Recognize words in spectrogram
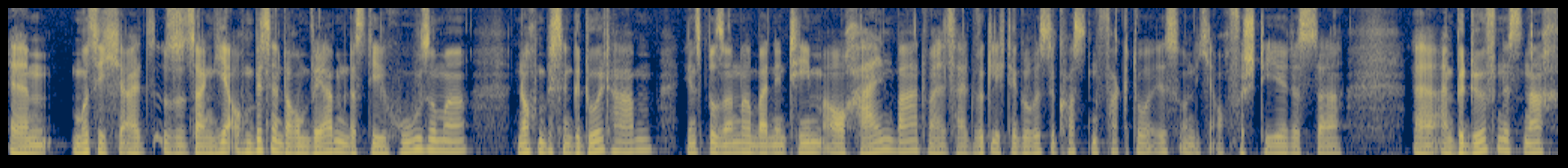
ähm, muss ich halt sozusagen hier auch ein bisschen darum werben, dass die Husumer noch ein bisschen Geduld haben, insbesondere bei den Themen auch Hallenbad, weil es halt wirklich der größte Kostenfaktor ist und ich auch verstehe, dass da äh, ein Bedürfnis nach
